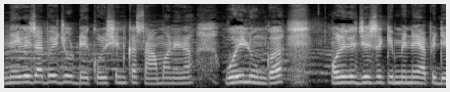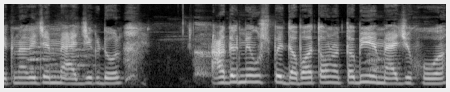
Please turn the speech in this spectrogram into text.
नहीं गए जहाँ पे जो डेकोरेशन का सामान है ना, वही लूँगा। और जैसे कि मैंने यहाँ पे देखना गया मैजिक डोर अगर मैं उस पर दबाता हूँ ना, तभी ये मैजिक होगा।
